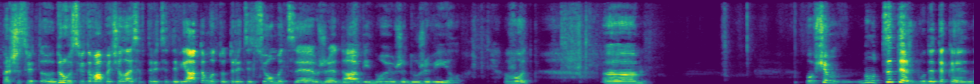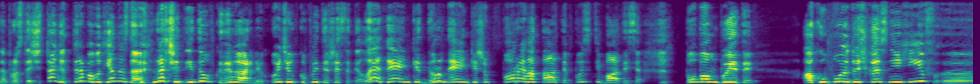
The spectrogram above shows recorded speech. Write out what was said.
Перша світ... е, Друга світова почалася в 39-му, то 37-й це вже да, війною вже дуже віяло. Вот. Е, в общем, ну, це теж буде таке непросте читання. Треба, от я не знаю, значить, іду в книгарню, хочу купити щось таке легеньке, дурненьке, щоб порегатати, постібатися, побомбити. А купую дочка снігів, е,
